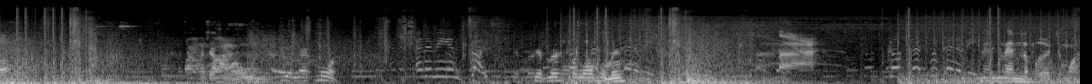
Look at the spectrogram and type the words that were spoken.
อมันจะหัวอุ่นเหี้ยแม็กหมด Enemy in sight. เจ็บเลยสวอมผมเอง Enemy. Contact with enemy. แม่นแม่นระเบิดจังวะ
